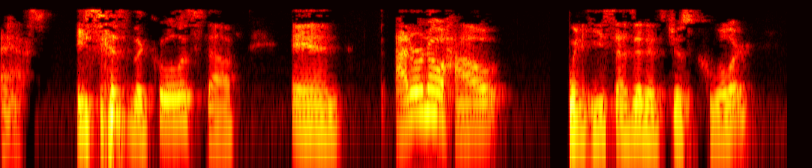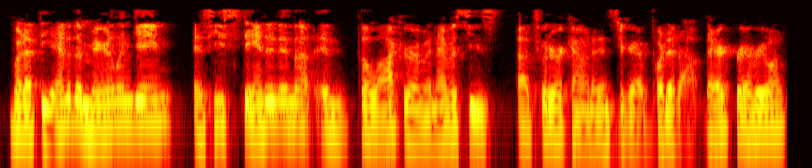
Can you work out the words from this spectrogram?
ass. He says the coolest stuff and I don't know how when he says it, it's just cooler. But at the end of the Maryland game, as he's standing in the in the locker room, and MSU's uh, Twitter account and Instagram put it out there for everyone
